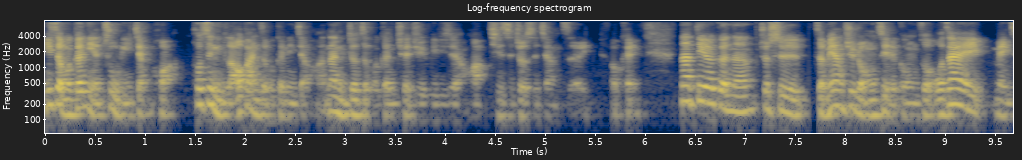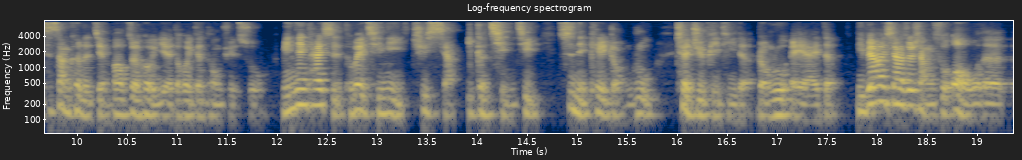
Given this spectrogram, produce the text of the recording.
你怎么跟你的助理讲话，或是你老板怎么跟你讲话，那你就怎么跟 ChatGPT 讲话，其实就是这样子而已。OK，那第二个呢，就是怎么样去融入自己的工作。我在每次上课的简报最后一页都会跟同学说，明天开始可不可以请你去想一个情境，是你可以融入 ChatGPT 的，融入 AI 的。你不要一下就想说，哦，我的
